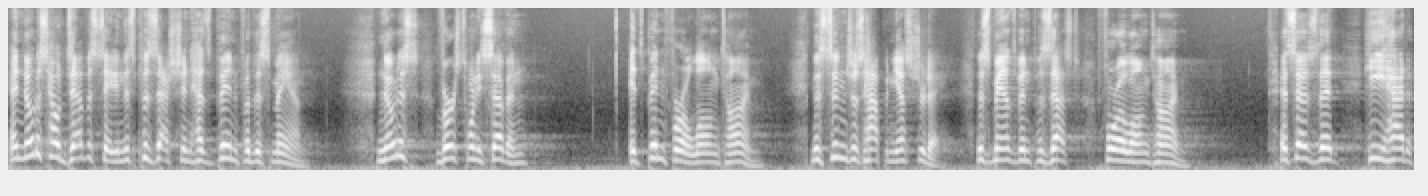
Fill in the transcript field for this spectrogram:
And notice how devastating this possession has been for this man. Notice verse 27 it's been for a long time. This didn't just happen yesterday. This man's been possessed for a long time. It says that he had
